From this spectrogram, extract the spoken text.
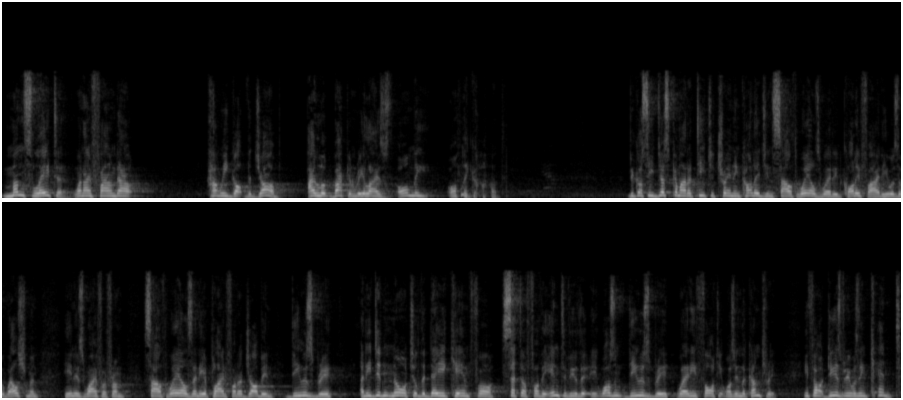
months later, when I found out how he got the job. I look back and realize only, only God. Because he'd just come out of teacher training college in South Wales where he'd qualified. He was a Welshman. He and his wife were from South Wales and he applied for a job in Dewsbury. And he didn't know till the day he came for set up for the interview that it wasn't Dewsbury where he thought it was in the country. He thought Dewsbury was in Kent,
